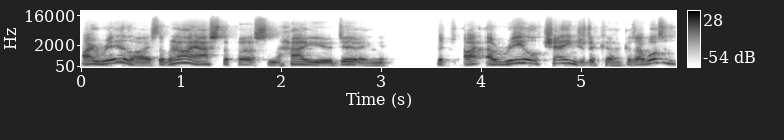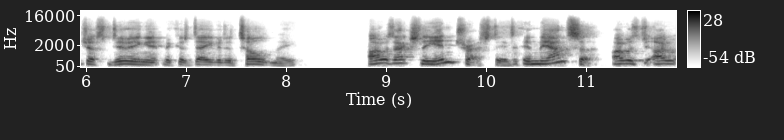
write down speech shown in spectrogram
I realized that when I asked the person, How you're doing? that I, a real change had occurred because I wasn't just doing it because David had told me. I was actually interested in the answer. I was I,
